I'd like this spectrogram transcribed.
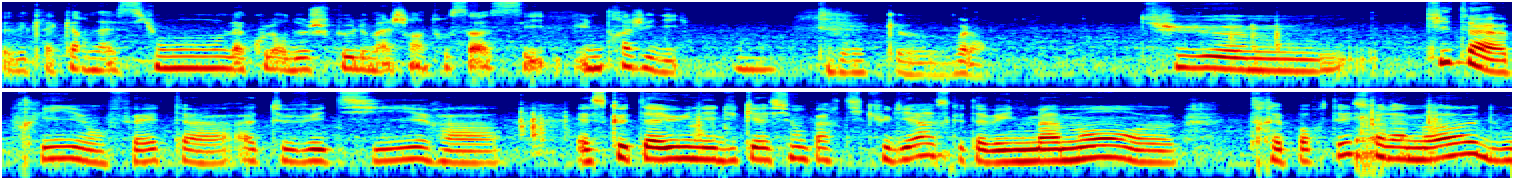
avec la carnation, la couleur de cheveux, le machin, tout ça, c'est une tragédie. Mm. Donc, euh, voilà. Tu, euh, qui t'a appris, en fait, à, te vêtir à... Est-ce que tu as eu une éducation particulière? Est-ce que tu avais une maman très portée sur la mode ou...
